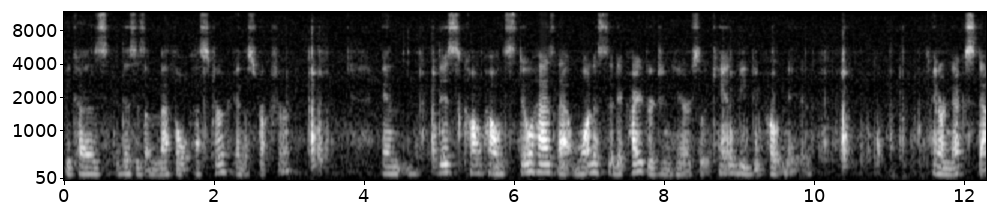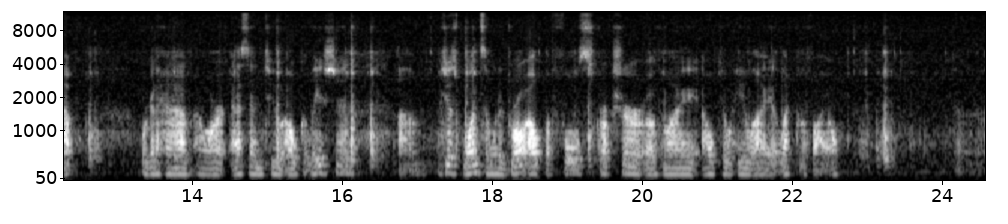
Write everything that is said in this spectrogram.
because this is a methyl ester in the structure and this compound still has that one acidic hydrogen here, so it can be deprotonated. In our next step, we're going to have our SN2 alkylation. Um, just once, I'm going to draw out the full structure of my alkyl halide electrophile. Uh,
